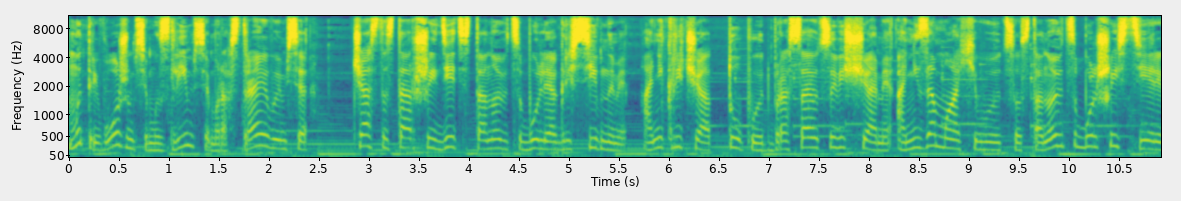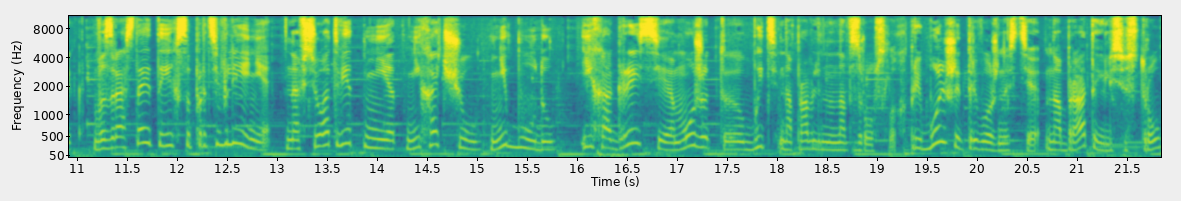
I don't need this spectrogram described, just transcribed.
мы тревожимся, мы злимся, мы расстраиваемся. Часто старшие дети становятся более агрессивными. Они кричат, топают, бросаются вещами, они замахиваются, становится больше истерик. Возрастает и их сопротивление. На все ответ «нет», «не хочу», «не буду». Их агрессия может э, быть направлена на взрослых. При большей тревожности – на брата или сестру.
